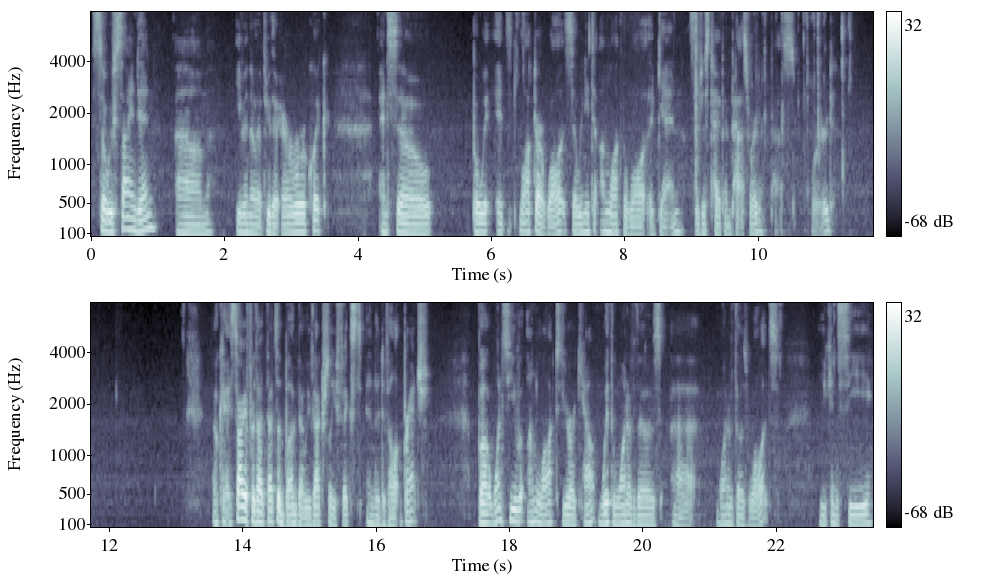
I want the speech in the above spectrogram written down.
so we've signed in. Um, even though it threw the error real quick. And so, but we, it's locked our wallet, so we need to unlock the wallet again. So just type in password, password. Okay, sorry for that. That's a bug that we've actually fixed in the develop branch. But once you've unlocked your account with one of those uh, one of those wallets, you can see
